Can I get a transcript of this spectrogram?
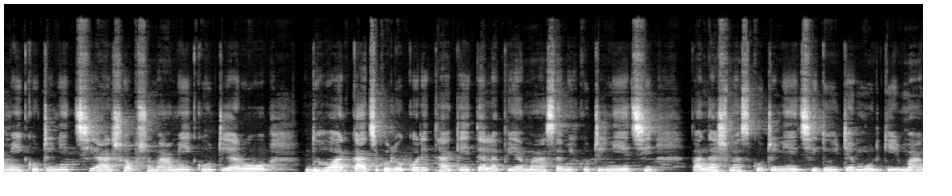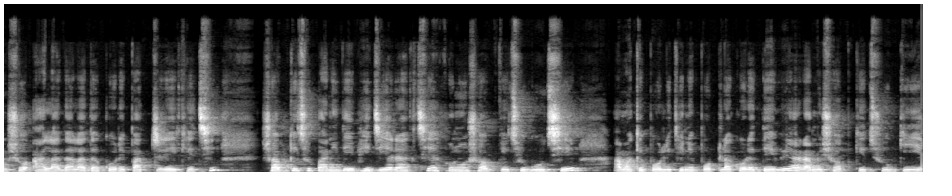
আমিই কুটে নিচ্ছি। আর সবসময় আমিই কুটি আর ও ধোয়ার কাজগুলো করে থাকে। এই তেলাপিয়া মাছ আমি কুটে নিয়েছি, পাঙ্গাস মাছ কুটে নিয়েছি, দুইটা মুরগির মাংস আলাদা আলাদা করে পাত্রে রেখেছি। সব কিছু পানি দিয়ে ভিজিয়ে রাখছি। এখনও সব কিছু গুছিয়ে আমাকে পলিথিনে পোটলা করে দেবে আর আমি সব কিছু গিয়ে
